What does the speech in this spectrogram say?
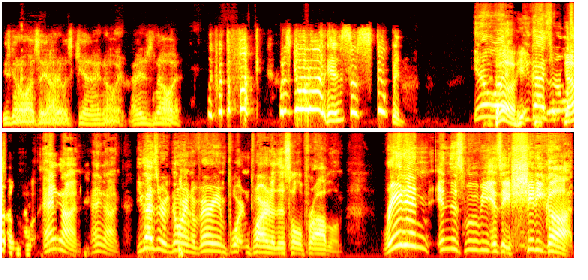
He's gonna want to say hi to his kid. I know it. I just know it. Like, what the fuck? What is going on here? It's so stupid. You know what? Oh, he- you guys are Down also, on hang on, hang on. You guys are ignoring a very important part of this whole problem. Raiden in this movie is a shitty god.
